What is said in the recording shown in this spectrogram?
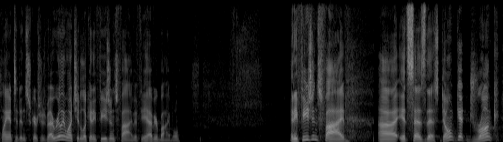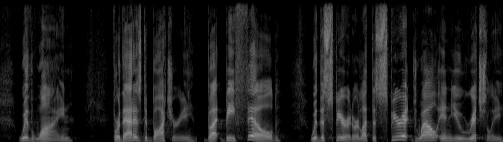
planted in Scriptures, but I really want you to look at Ephesians 5 if you have your Bible. In Ephesians 5, uh, it says this Don't get drunk with wine, for that is debauchery, but be filled with the Spirit, or let the Spirit dwell in you richly,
